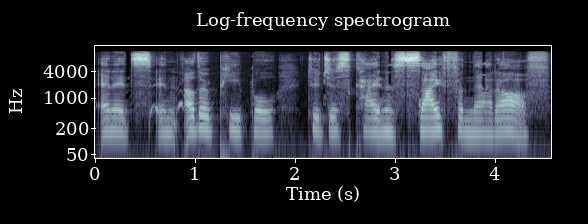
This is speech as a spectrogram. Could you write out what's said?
and it's in other people to just kind of siphon that off.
